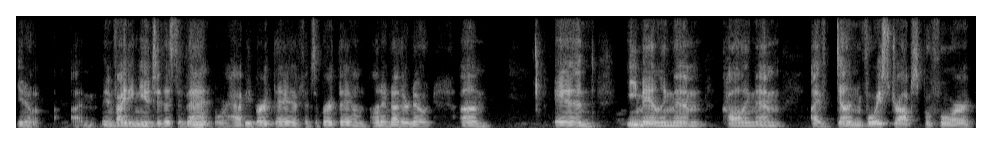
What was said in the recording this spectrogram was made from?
you know, I'm inviting you to this event or happy birthday if it's a birthday on, on another note. Um, and emailing them, calling them. I've done voice drops before.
